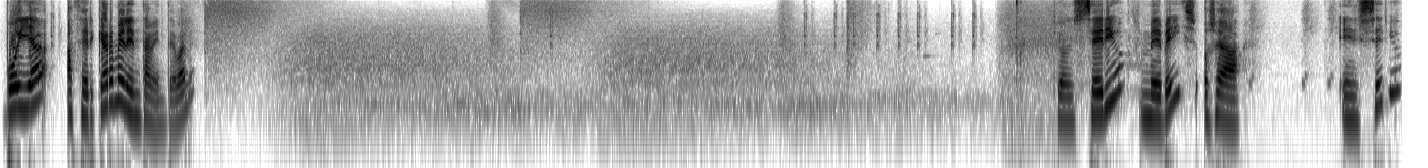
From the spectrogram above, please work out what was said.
Voy a acercarme lentamente, ¿vale? ¿En serio? ¿Me veis? O sea, ¿en serio?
